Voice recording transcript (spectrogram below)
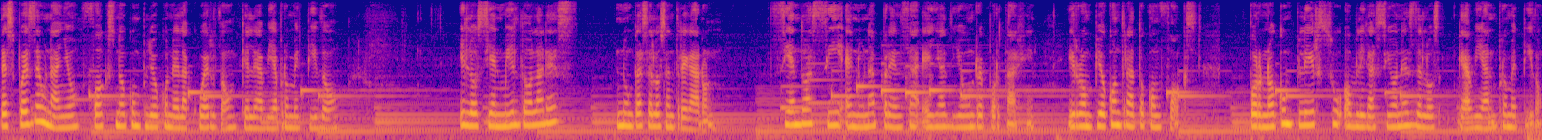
Después de un año, Fox no cumplió con el acuerdo que le había prometido y los 100 mil dólares nunca se los entregaron. Siendo así, en una prensa ella dio un reportaje y rompió contrato con Fox por no cumplir sus obligaciones de los que habían prometido.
